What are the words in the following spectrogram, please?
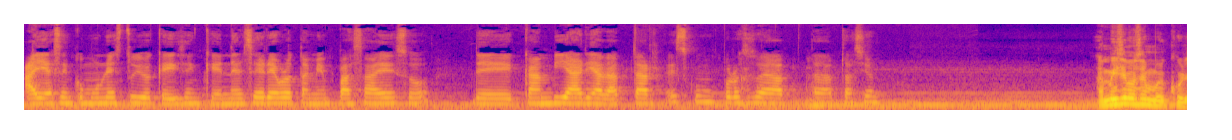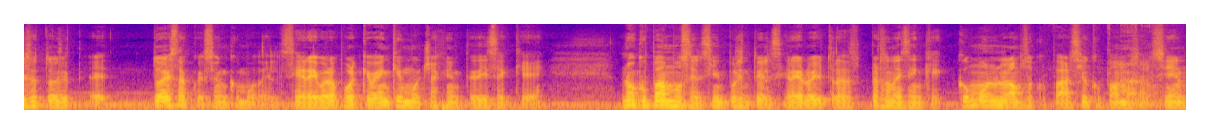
ahí hacen como un estudio que dicen que en el cerebro también pasa eso de cambiar y adaptar. Es un proceso de adap- adaptación. A mí se me hace muy curioso eh, toda esta cuestión como del cerebro, porque ven que mucha gente dice que no ocupamos el 100% del cerebro y otras personas dicen que cómo no lo vamos a ocupar si ocupamos el 100%.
